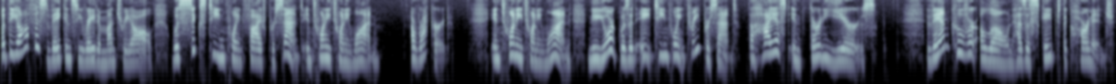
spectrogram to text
But the office vacancy rate in Montreal was 16.5% in 2021, a record. In 2021, New York was at 18.3%, the highest in 30 years. Vancouver alone has escaped the carnage,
